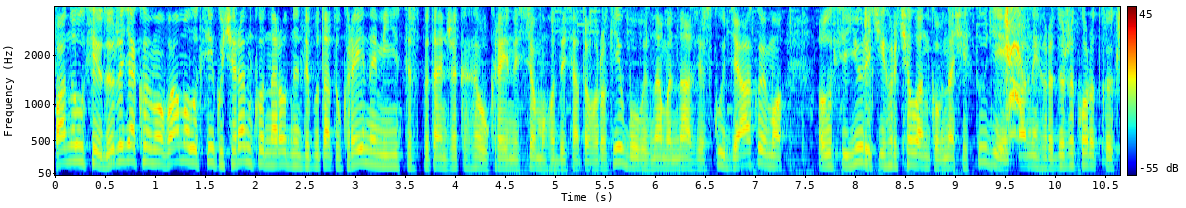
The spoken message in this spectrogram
Пане Олексію, дуже дякуємо вам. Олексій Кучеренко, народний депутат України, міністр з питань ЖКГ України 7-10 років. Був із нами на зв'язку. Дякуємо. Олексій Юрійович Ігор Челенко в нашій студії. Пане Ігоре, дуже коротко, якщо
